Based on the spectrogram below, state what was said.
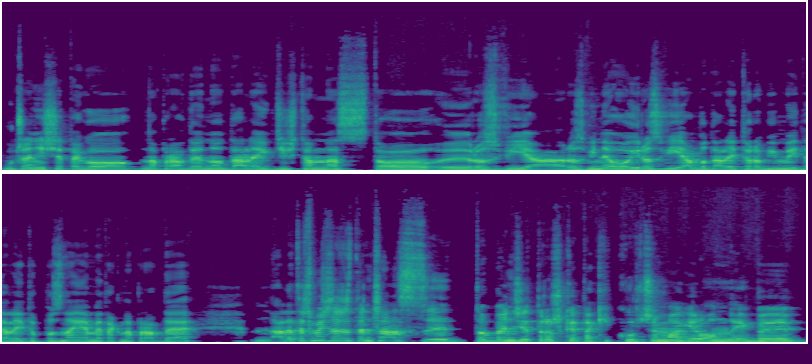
uczenie się tego naprawdę, no dalej gdzieś tam nas to y, rozwija, rozwinęło i rozwija, bo dalej to robimy i dalej to poznajemy tak naprawdę. Ale też myślę, że ten czas y, to będzie troszkę taki kurczy magiel, on jakby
